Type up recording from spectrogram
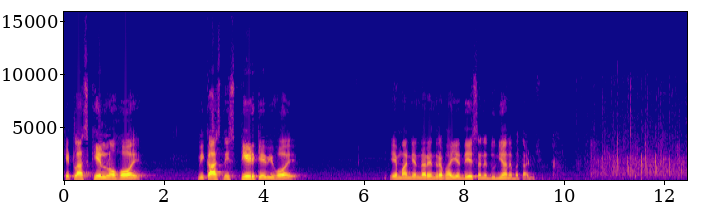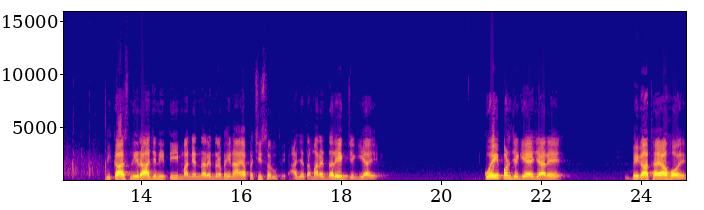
કેટલા સ્કેલનો હોય, વિકાસની સ્પીડ કેવી હોય એ માન્ય નરેન્દ્રભાઈએ દેશ અને દુનિયાને બતાડ્યું છે. વિકાસની રાજનીતિ માન્ય નરેન્દ્રભાઈના આયા પછી શરૂ થઈ. આજે તમારે દરેક જગ્યાએ, કોઈ પણ જગ્યાએ જ્યારે ભેગા થયા હોય,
